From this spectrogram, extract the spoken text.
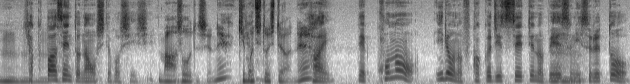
うんうんうん。100%治してほしいし、まあそうですよね、気持ちとしてはね。はい、でこの医療の不確実性っていうのをベースにすると、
